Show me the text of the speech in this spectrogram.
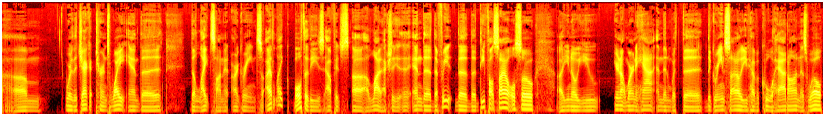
um, where the jacket turns white and the the lights on it are green. So I like both of these outfits uh, a lot actually. And the the free the the default style also, uh, you know, you you're not wearing a hat, and then with the the green style, you have a cool hat on as well.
